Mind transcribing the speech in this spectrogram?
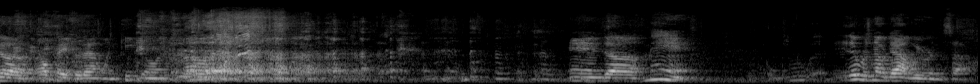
uh, I'll pay for that one. Keep going. Uh, and uh, man, there was no doubt we were in the South.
